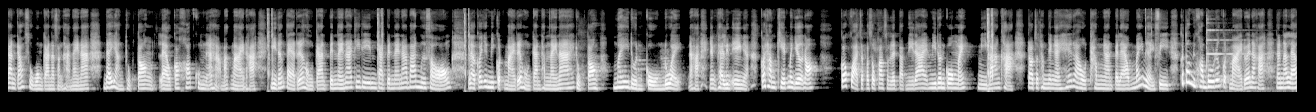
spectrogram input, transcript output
การก้าวสู่วงการอสังหาในหน้า ได้อย่างถูกต้องแล้วก็ครอบคลุมเนื้อหามากมายนะคะ มีตั้งแต่เรื่องของการเป็นนายหน้าที่ดิน การเป็นนายหน้าบ้านมือสองแล้วก็ยังมีกฎหมายเรื่องของการทำนายหน้าให้ถูกต้องไม่โดนโกงด้วยนะคะ อย่างแพรลินเองเนี่ยก็ทำเคสมาเยอะเนาะ ก็กว่าจะประสบความสำเร็จแบบนี้ได้ มีโดนโกงไหม มีบ้างค่ะ เราจะทำยังไงให้เราทำงานไปแล้วไม่เหนื่อยฟรี ก็ต้องมีความรู้เรื่องกฎหมายด้วยนะคะ ดังนั้นแล้ว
